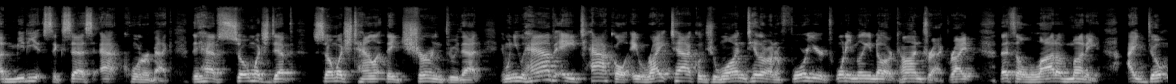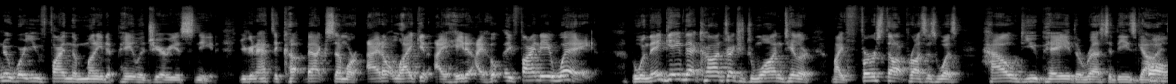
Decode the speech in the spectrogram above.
immediate success at cornerback. They have so much depth, so much talent. They churn through that. And when you have a tackle, a right tackle, Jawaan Taylor on a four year, $20 million contract, right? That's a lot of money. I don't know where you find the money to pay L'Jarius Sneed. You're going to have to cut back somewhere. I don't like it. I hate it. I hope they find a way. But when they gave that contract to Jawaan Taylor, my first thought process was, how do you pay the rest of these guys? Well,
